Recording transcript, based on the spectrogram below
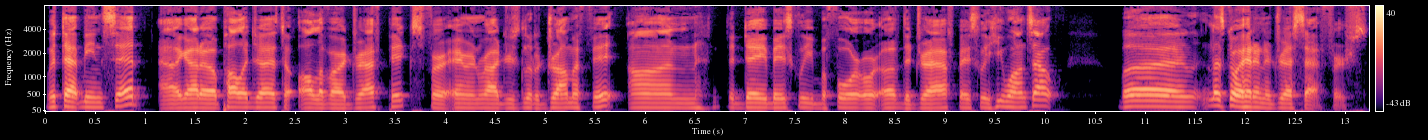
With that being said, I got to apologize to all of our draft picks for Aaron Rodgers' little drama fit on the day basically before or of the draft. Basically, he wants out. But let's go ahead and address that first.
